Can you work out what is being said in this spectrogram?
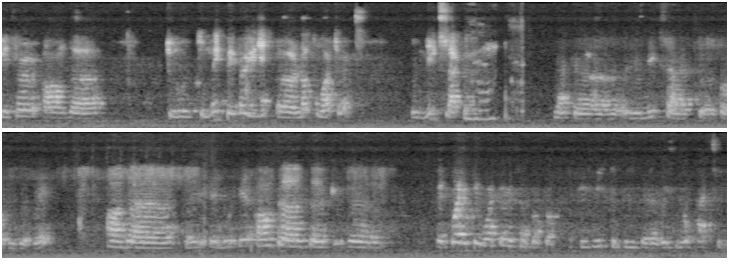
paper. And uh, to, to make paper, you need a lot of water You mix like uh, like uh, you mix like uh, for the bread. And uh, the, the, the, and uh, the, the, the quality water is important. It needs to be there with no acid.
